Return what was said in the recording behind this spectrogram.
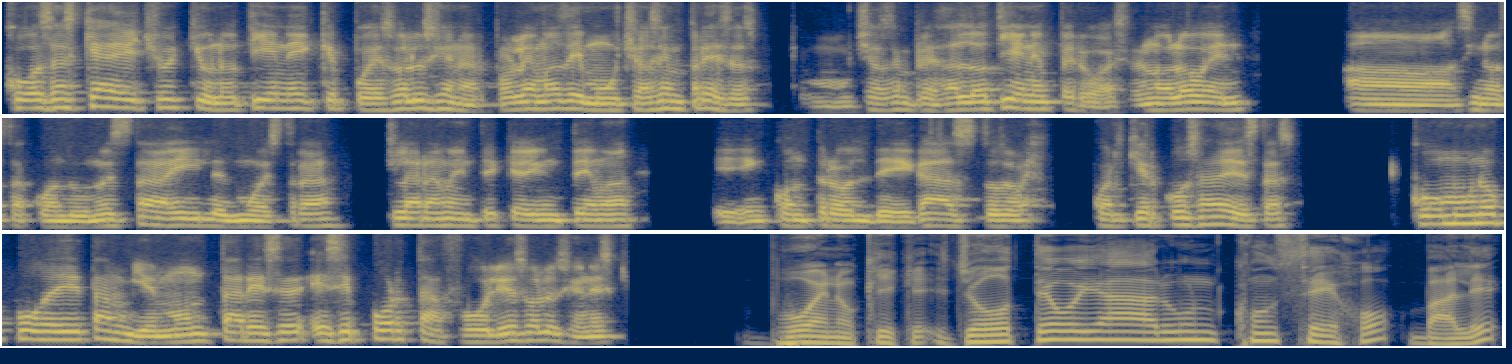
cosas que ha hecho y que uno tiene y que puede solucionar problemas de muchas empresas. Muchas empresas lo tienen, pero a veces no lo ven, uh, sino hasta cuando uno está ahí les muestra claramente que hay un tema eh, en control de gastos, cualquier cosa de estas, cómo uno puede también montar ese, ese portafolio de soluciones. Bueno, Kike, yo te voy a dar un consejo, ¿vale?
